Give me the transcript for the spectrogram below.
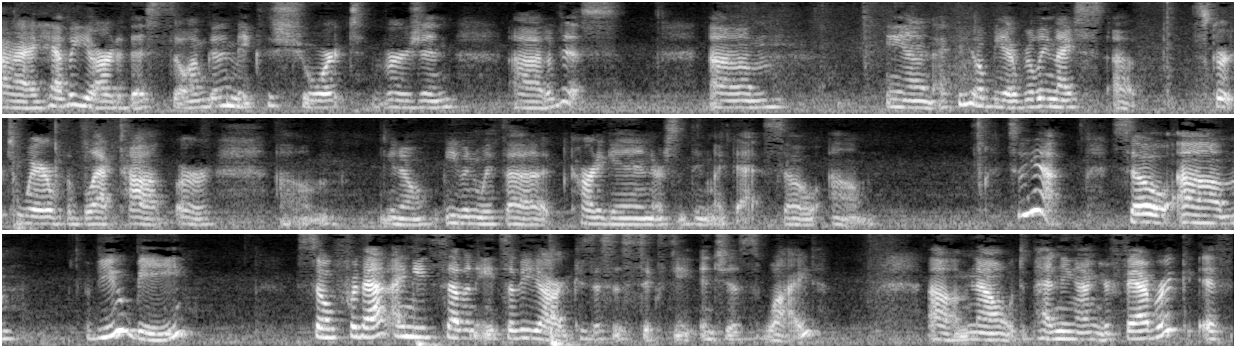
I have a yard of this, so I'm gonna make the short version out of this. Um, and I think it'll be a really nice uh, skirt to wear with a black top or, um, you know, even with a cardigan or something like that. So, um, so yeah. So um, view B. So for that, I need 7 eighths of a yard because this is 60 inches wide. Um, now, depending on your fabric, if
